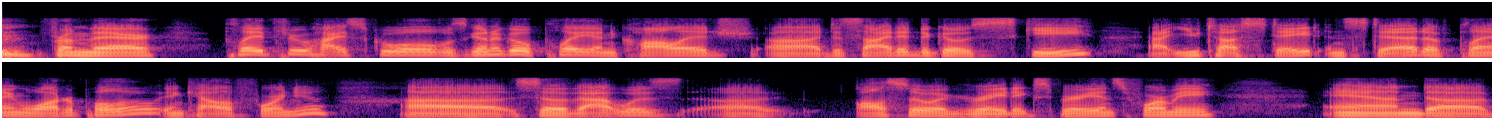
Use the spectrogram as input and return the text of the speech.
from there, played through high school, was going to go play in college, uh, decided to go ski at Utah State instead of playing water polo in California. Uh, so that was uh, also a great experience for me. And uh,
